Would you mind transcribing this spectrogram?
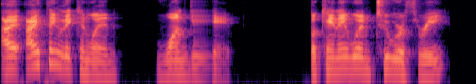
I I think they can win one game, but can they win two or three?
